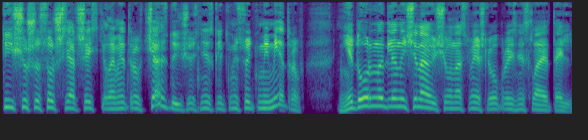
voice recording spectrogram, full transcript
1666 километров в час, да еще с несколькими сотнями метров. Недурно для начинающего, насмешливо произнесла Этель.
